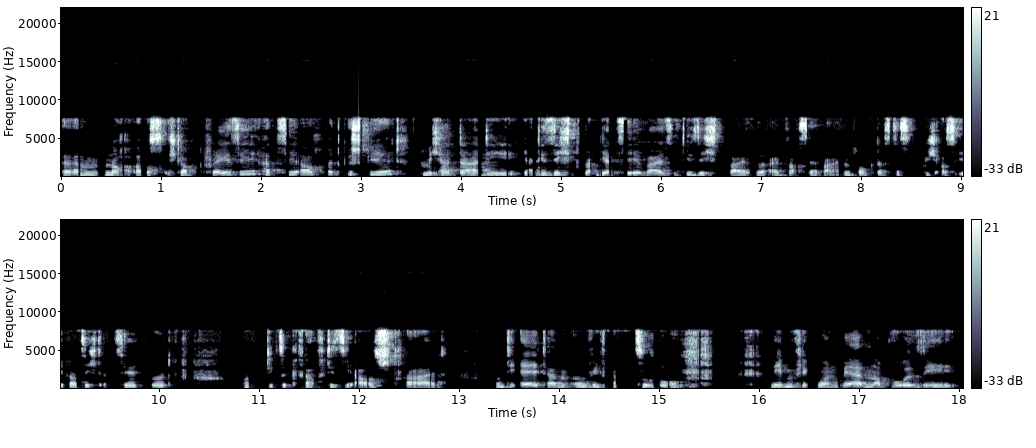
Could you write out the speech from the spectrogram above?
ähm, noch aus, ich glaube, Crazy hat sie auch mitgespielt. Mich hat da die, ja, die Sicht, die Erzählweise, die Sichtweise einfach sehr beeindruckt, dass das wirklich aus ihrer Sicht erzählt wird und diese Kraft, die sie ausstrahlt und die Eltern irgendwie zu so Nebenfiguren werden, obwohl sie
